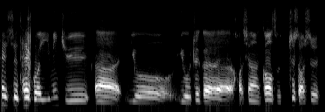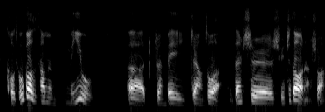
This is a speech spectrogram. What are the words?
但是泰国移民局呃有有这个好像告诉，至少是口头告诉他们没有呃准备这样做，但是谁知道呢，是吧？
